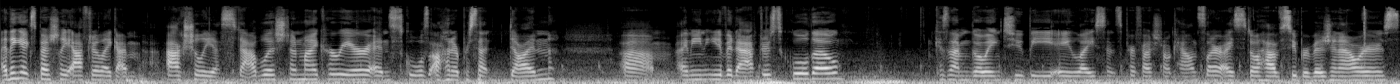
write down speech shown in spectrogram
I think especially after like I'm actually established in my career and school's 100% done. Um, I mean, even after school though, because I'm going to be a licensed professional counselor, I still have supervision hours.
